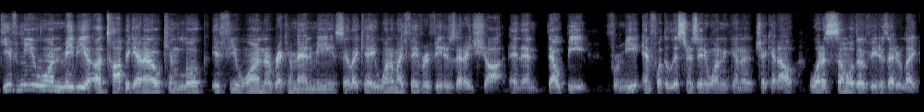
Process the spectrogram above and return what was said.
give me one maybe a topic, and I can look if you want to recommend me. Say like, hey, one of my favorite videos that I shot, and then that would be for me and for the listeners. Anyone gonna check it out? What are some of the videos that are like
